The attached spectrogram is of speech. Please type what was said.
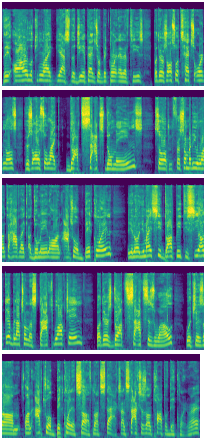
they are looking like, yes, the JPEGs or Bitcoin NFTs, but there's also text ordinals. There's also like .sats domains. So for somebody who wants to have like a domain on actual Bitcoin, you know, you might see .btc out there, but that's on the Stacks blockchain. But there's .sats as well, which is um on actual Bitcoin itself, not Stacks. And Stacks is on top of Bitcoin, right?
